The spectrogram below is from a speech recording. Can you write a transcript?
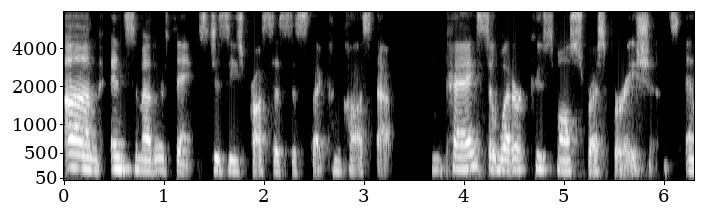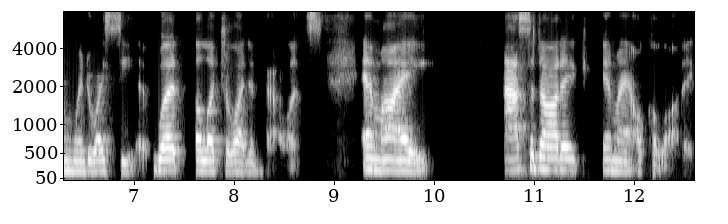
um, and some other things, disease processes that can cause that. Okay, so what are Kussmaul's respirations and when do I see it? What electrolyte imbalance? Am I acidotic? Am I alkalotic?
